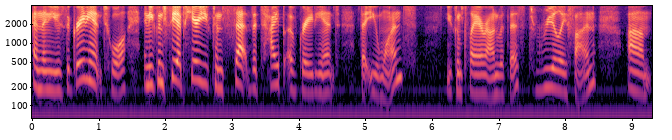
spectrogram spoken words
And then use the gradient tool. And you can see up here you can set the type of gradient that you want. You can play around with this. It's really fun. Um,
